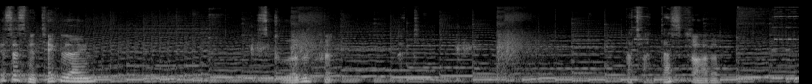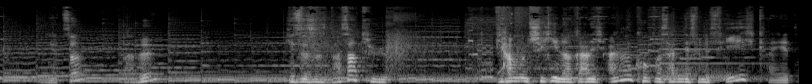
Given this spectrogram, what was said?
Jetzt setzen wir Tackle ein. Squirtle Pre Was? Was war denn das gerade? Und jetzt? Bubble? Jetzt ist es ein Wassertyp. Wir haben uns Shiki noch gar nicht angeguckt. Was hat denn der für eine Fähigkeit?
